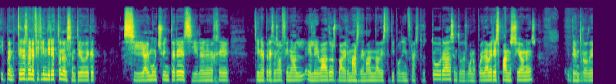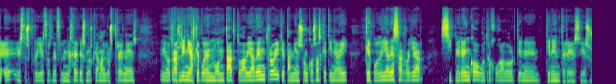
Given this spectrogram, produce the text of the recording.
Y tienes beneficio indirecto en el sentido de que si hay mucho interés y el LNG tiene precios al final elevados, va a haber más demanda de este tipo de infraestructuras, entonces, bueno, puede haber expansiones dentro de estos proyectos de FLNG, que son los que llaman los trenes, eh, otras líneas que pueden montar todavía dentro y que también son cosas que tiene ahí que podría desarrollar si Perenco u otro jugador tiene, tiene interés. Y eso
